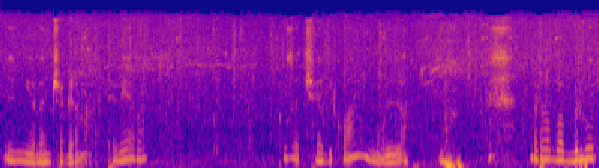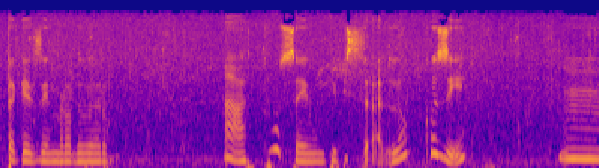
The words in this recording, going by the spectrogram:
il mio lanciagranate, vero? Cosa c'è di qua? Nulla. Roba brutta che sembra dover... Ah, tu sei un pipistrello? Così? Mm.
